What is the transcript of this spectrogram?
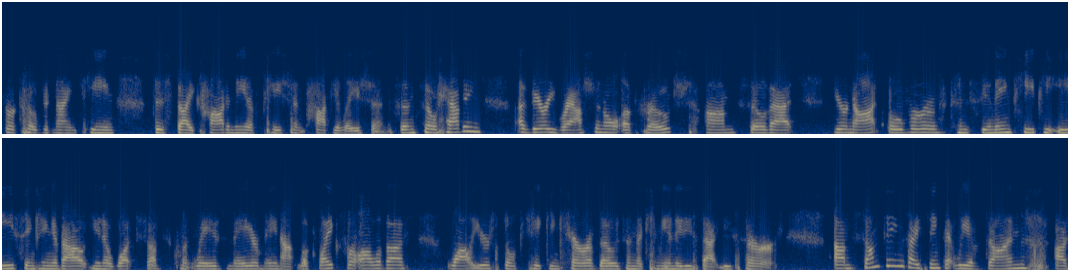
for COVID-19, this dichotomy of patient populations. And so having a very rational approach um, so that you're not over consuming PPE, thinking about, you know, what subsequent waves may or may not look like for all of us while you're still taking care of those in the communities that you serve. Um, some things I think that we have done uh,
